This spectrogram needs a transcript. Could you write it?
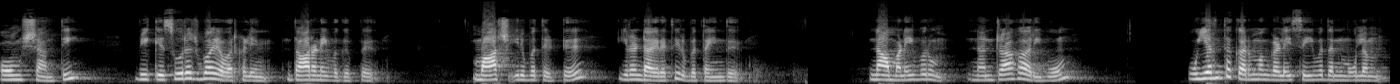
ஓம் சாந்தி. வி. கே. சூரஜ்பாய் அவர்களின் தாரணை வகுப்பு. மார்ச் இருபத்தெட்டு இரண்டாயிரத்தி இருபத்தைந்து. நாம் அனைவரும் நன்றாக அறிவோம். உயர்ந்த கர்மங்களை செய்வதன் மூலம்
